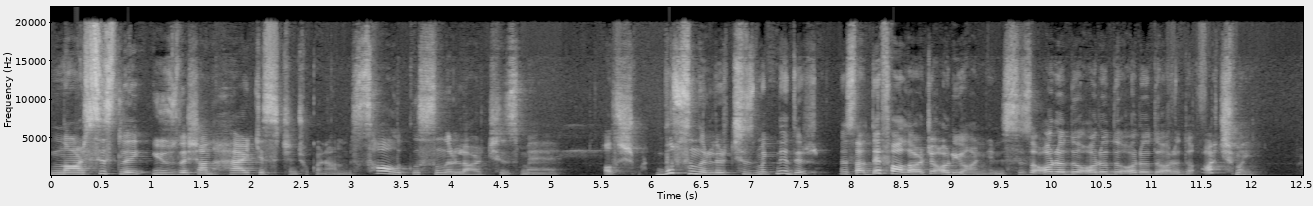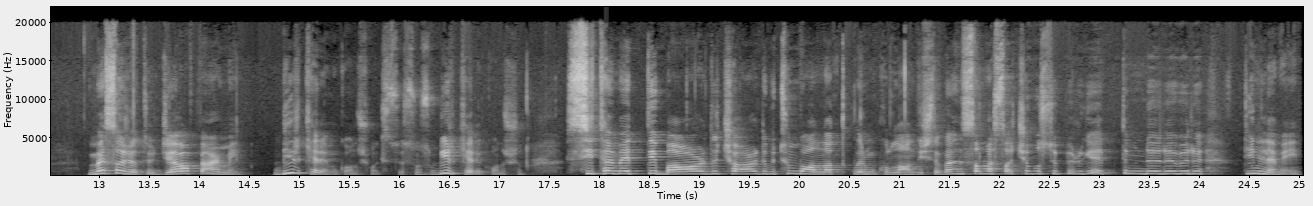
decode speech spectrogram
Narsistle yüzleşen herkes için çok önemli. Sağlıklı sınırlar çizmeye alışmak. Bu sınırları çizmek nedir? Mesela defalarca arıyor anneniz sizi. Aradı, aradı, aradı, aradı. Açmayın. Mesaj atıyor. Cevap vermeyin. Bir kere mi konuşmak istiyorsunuz? Bir kere konuşun. Sitem etti, bağırdı, çağırdı. Bütün bu anlattıklarımı kullandı. İşte ben sana saçımı süpürge ettim de de böyle. Dinlemeyin.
